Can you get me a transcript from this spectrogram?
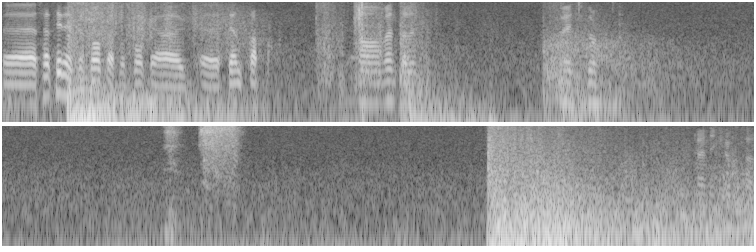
ett. Uh, sätt till när vi ska så skakar jag eh, uh, stentrappa. Ja, vänta lite. Det är inte bra. En gick upp här.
